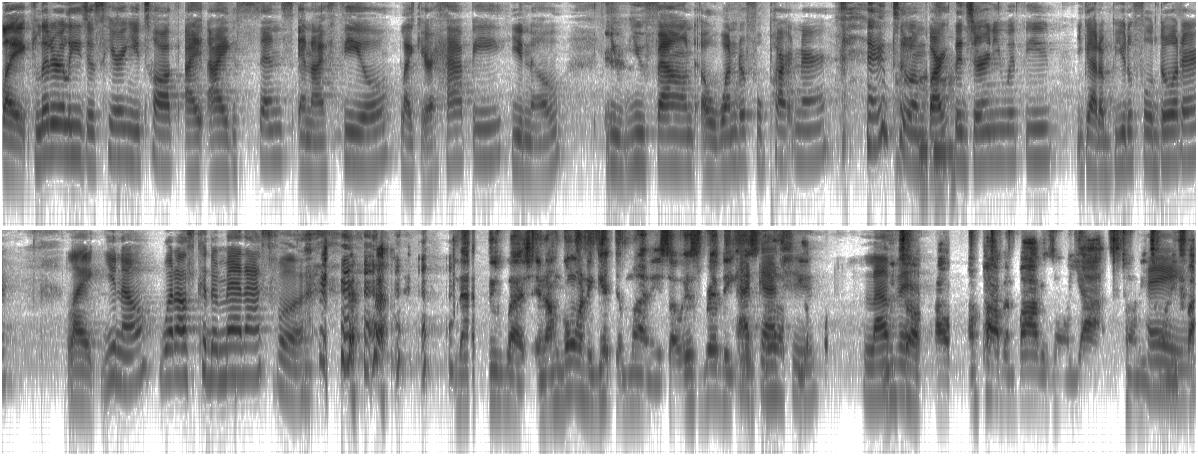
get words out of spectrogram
Like literally just hearing you talk, I I sense and I feel like you're happy, you know you you found a wonderful partner to embark mm-hmm. the journey with you. You got a beautiful daughter. Like, you know, what else could a man ask for? Not too much. And I'm going to get the money. So it's really it's I got you. Love we it. Talk about, I'm popping bottles on yachts 2025.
